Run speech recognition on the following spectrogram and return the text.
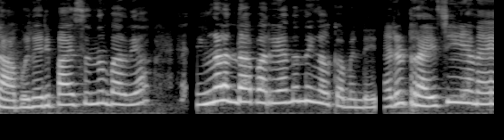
സാബുനരി പായസം എന്നും പറയാം. നിങ്ങൾ എന്താ പറയാന്ന് നിങ്ങൾ കമന്റ് ചെയ്യും. ട്രൈ ചെയ്യണേ.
